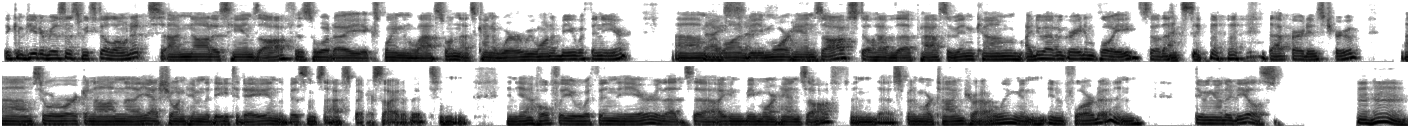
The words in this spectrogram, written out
the computer business, we still own it. I'm not as hands off as what I explained in the last one. That's kind of where we want to be within a year. Um, nice, I want to be more hands off, still have the passive income. I do have a great employee, so that's that part is true. Um, so we're working on, uh, yeah, showing him the day to day and the business aspect side of it, and and yeah, hopefully within the year that uh, I can be more hands off and uh, spend more time traveling and in Florida and doing other deals. Hmm.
